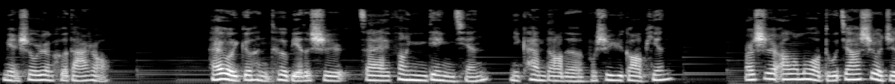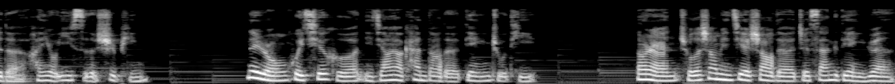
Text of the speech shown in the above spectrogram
免受任何打扰。还有一个很特别的是，在放映电影前，你看到的不是预告片，而是阿拉莫独家设置的很有意思的视频，内容会切合你将要看到的电影主题。当然，除了上面介绍的这三个电影院，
